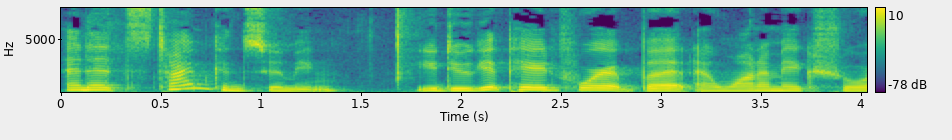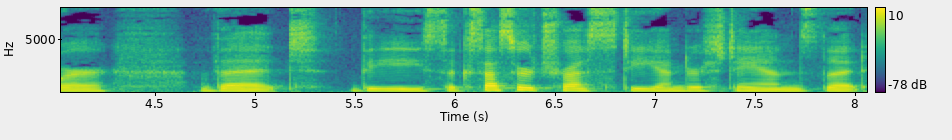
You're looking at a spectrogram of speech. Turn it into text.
and it's time consuming. You do get paid for it, but I want to make sure that the successor trustee understands that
